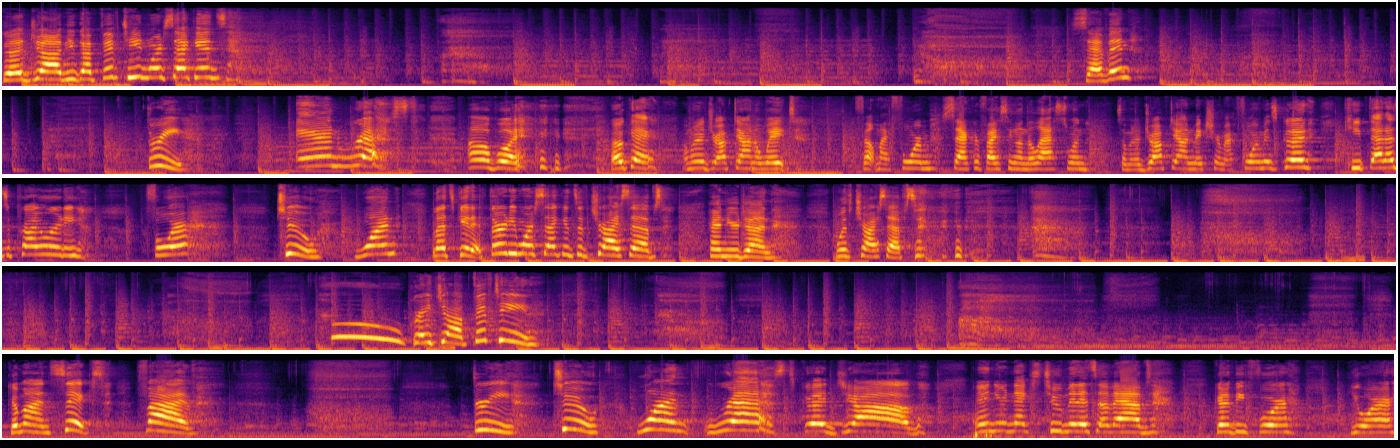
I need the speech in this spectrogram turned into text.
Good job. You got 15 more seconds. Seven. Three. Oh boy. okay, I'm gonna drop down a weight. Felt my form sacrificing on the last one, so I'm gonna drop down, make sure my form is good. Keep that as a priority four, two, one. Let's get it. 30 more seconds of triceps and you're done with triceps. Great job. 15. Come on, six, five, three, two, one, rest. Good job. And your next two minutes of abs, gonna be for your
